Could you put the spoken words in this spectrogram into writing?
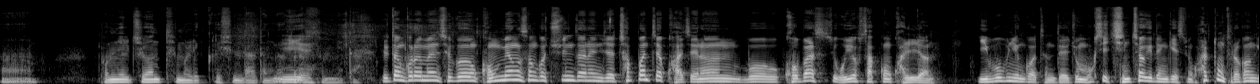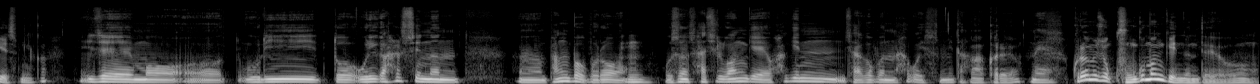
어, 법률 지원팀을 이끄신다든가 예. 그렇습니다. 일단 그러면 지금 공명선거 추진단은 이제 첫 번째 과제는 뭐 고발사주 의혹 사건 관련 이 부분인 것 같은데 좀 혹시 진척이 된 게 있습니까? 활동 들어간 게 있습니까? 이제 뭐 어, 우리 또 우리가 할 수 있는 어, 방법으로 음. 우선 사실관계 확인 작업은 하고 있습니다. 아 그래요? 네. 그러면 좀 궁금한 게 있는데요.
